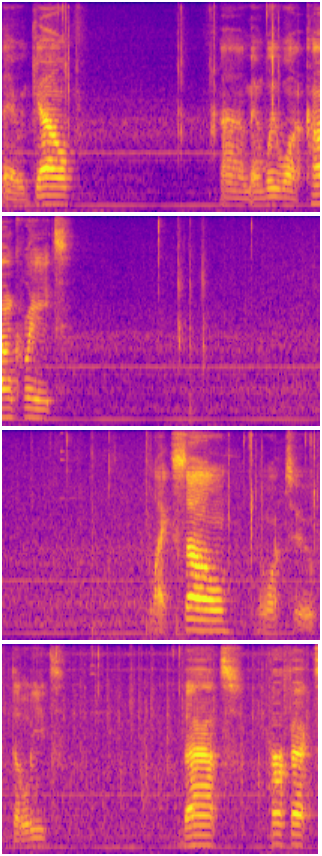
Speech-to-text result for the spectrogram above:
There we go. Um, and we want concrete. Like so. We want to delete that. Perfect.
